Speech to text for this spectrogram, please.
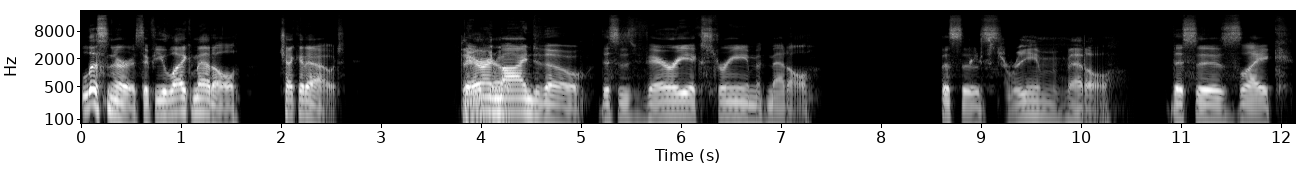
listeners, if you like metal, check it out. There Bear in go. mind, though, this is very extreme metal. This is extreme metal. this is like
